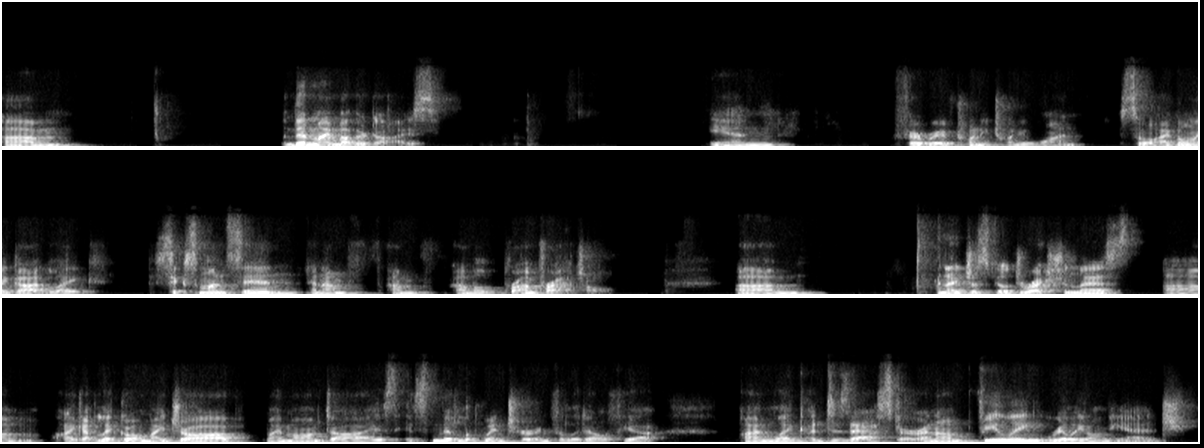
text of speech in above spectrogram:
Um, then my mother dies in February of 2021. So I've only got like six months in, and I'm I'm I'm a, I'm fragile. Um, and I just feel directionless. Um, I got let go of my job. My mom dies. It's the middle of winter in Philadelphia. I'm like a disaster and I'm feeling really on the edge.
